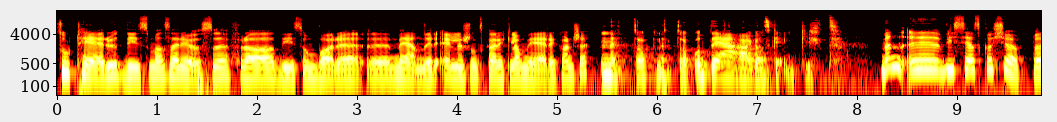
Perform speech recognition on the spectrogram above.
sortere ut de som er seriøse, fra de som bare uh, mener, eller som skal reklamere, kanskje? Nettopp, nettopp. Og det er ganske enkelt. Men eh, hvis jeg skal kjøpe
